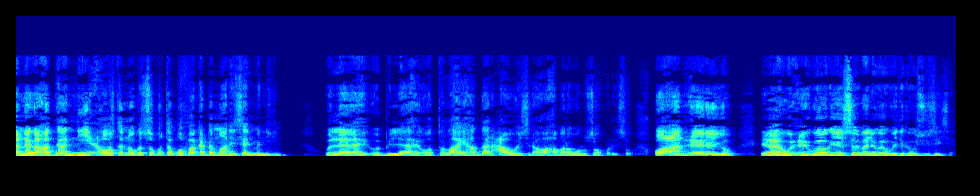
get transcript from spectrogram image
Annaga haddaad niic hoosta nooga soo qortaan qofkaa ka dhammaanaysaan ma nihin. Walaahi oo bilaahi oo tallaahi haddaan caawa isdhaho habara wal u soo fadhiiso oo aan reereeyo ilaah wuxuu igu ogayay soomaali weyn waa idinka wisuusaysaa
